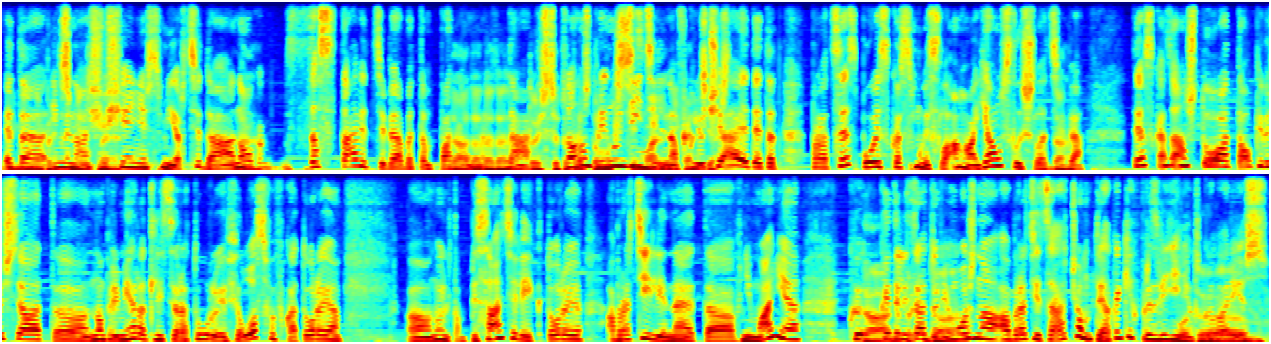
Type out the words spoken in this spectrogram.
Это именно, именно ощущение смерти, да, оно да. как заставит тебя об этом подумать. Да, да, да. да. да. То есть это Но оно принудительно включает этот процесс поиска смысла. Ага, я услышала да. тебя. Ты сказал, что отталкиваешься от, э, например, от литературы философов, которые ну или там писателей, которые обратили на это внимание. К, да, к этой напр- литературе да. можно обратиться. О чем ты, о каких произведениях вот, говоришь? Э,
